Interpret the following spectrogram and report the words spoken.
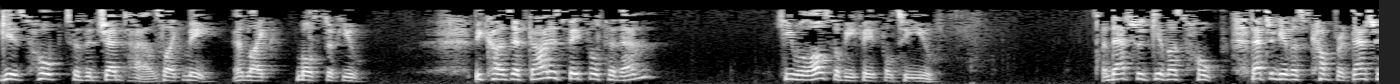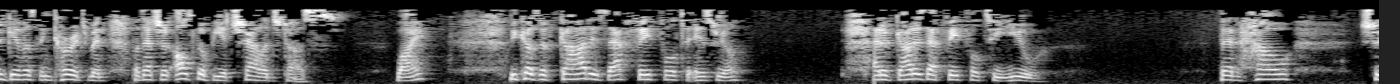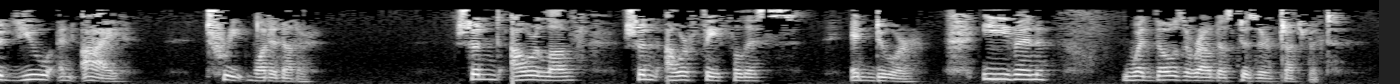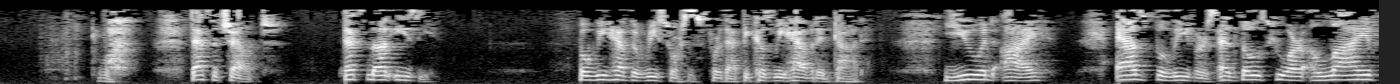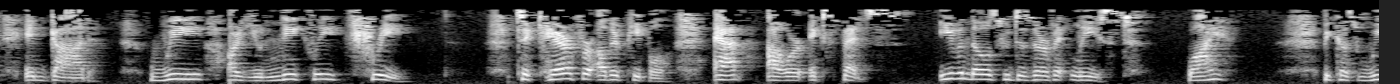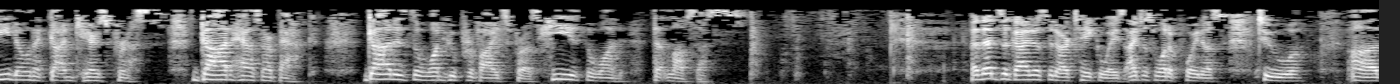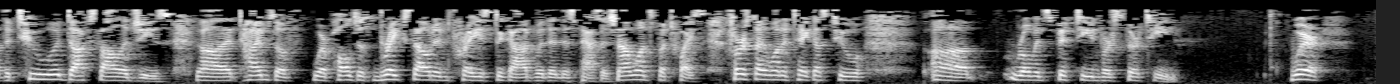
gives hope to the Gentiles like me and like most of you. Because if God is faithful to them, He will also be faithful to you. And that should give us hope. That should give us comfort. That should give us encouragement. But that should also be a challenge to us. Why? Because if God is that faithful to Israel, and if God is that faithful to you, then how should you and I treat one another? Shouldn't our love, shouldn't our faithfulness endure, even when those around us deserve judgment. Wow. That's a challenge. That's not easy. But we have the resources for that because we have it in God. You and I, as believers, as those who are alive in God, we are uniquely free to care for other people at our expense, even those who deserve it least. Why? Because we know that God cares for us. God has our back. God is the one who provides for us. He is the one that loves us. And then to guide us in our takeaways, I just want to point us to uh, the two doxologies, uh, times of where Paul just breaks out in praise to God within this passage. Not once, but twice. First, I want to take us to uh, Romans 15, verse 13, where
